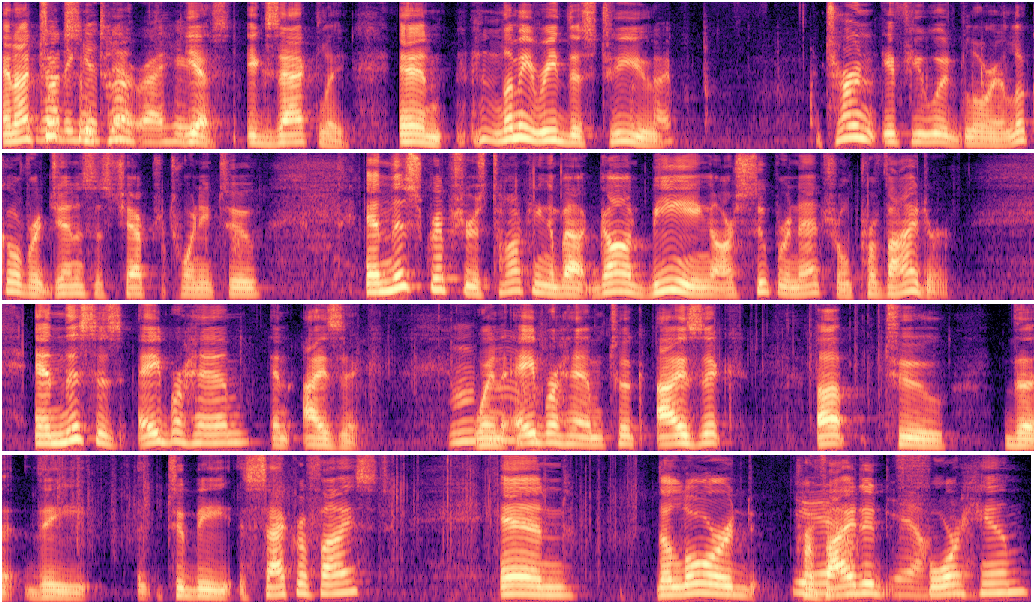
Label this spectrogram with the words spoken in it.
And I took some time. that right here. Yes, exactly. And let me read this to you. Okay. Turn, if you would, Gloria, look over at Genesis chapter 22. And this scripture is talking about God being our supernatural provider. And this is Abraham and Isaac. When Mm-hmm. Abraham took Isaac up to the, the to be sacrificed, and the Lord Yeah, provided yeah, for yeah. him.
